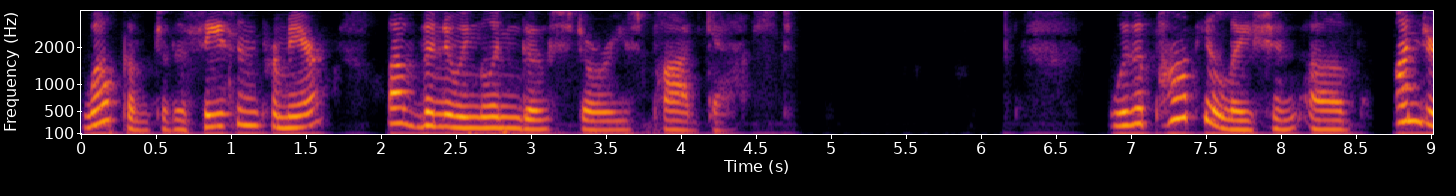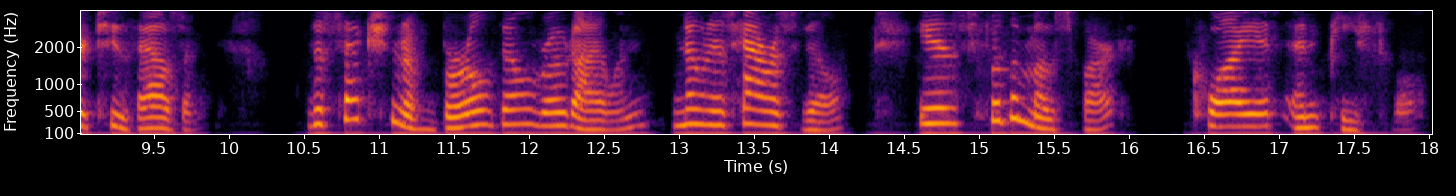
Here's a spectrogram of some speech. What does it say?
Welcome to the season premiere of the New England Ghost Stories podcast. With a population of under 2,000, the section of Burrillville, Rhode Island, known as Harrisville, is for the most part quiet and peaceful.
